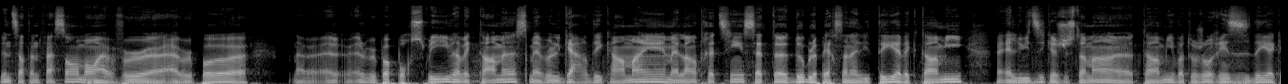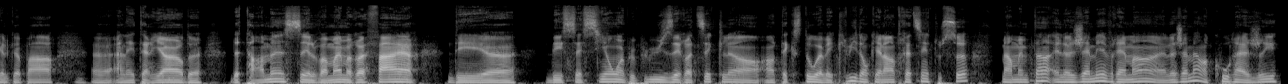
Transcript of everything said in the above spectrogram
d'une certaine façon. Bon, elle veut, euh, elle veut pas, euh, elle, elle veut pas poursuivre avec Thomas, mais elle veut le garder quand même. Elle entretient cette double personnalité avec Tommy. Elle lui dit que justement Tommy va toujours résider à quelque part à l'intérieur de, de Thomas. Elle va même refaire des des sessions un peu plus érotiques en, texto avec lui. Donc elle entretient tout ça, mais en même temps, elle a jamais vraiment, elle a jamais encouragé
